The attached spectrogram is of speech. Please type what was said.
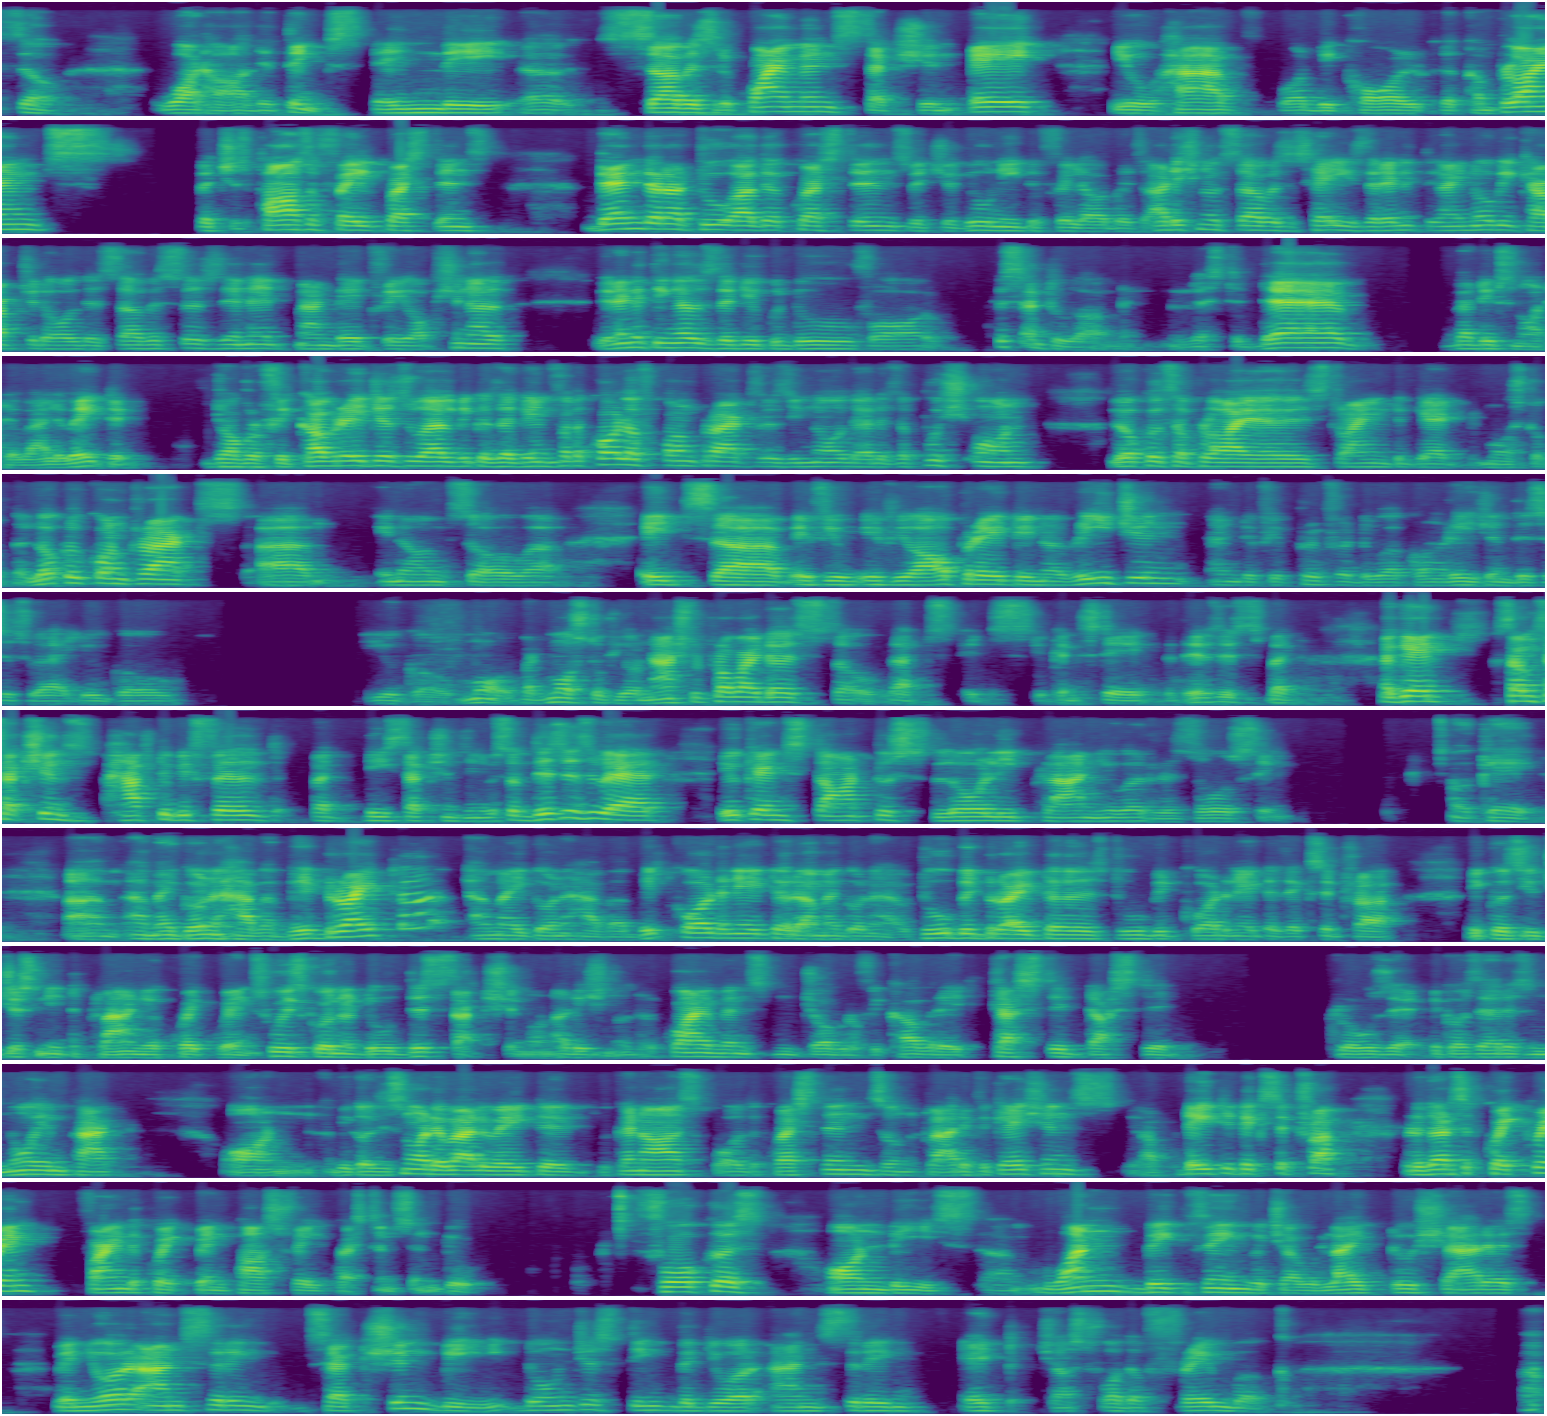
So what are the things? In the uh, service requirements, section A, you have what we call the compliance, which is pass or fail questions. Then there are two other questions which you do need to fill out with additional services. Hey, is there anything? I know we captured all the services in it, mandatory, optional there anything else that you could do for the central government? Listed there, but it's not evaluated. Geography coverage as well, because again, for the call of contracts, as you know, there is a push on local suppliers trying to get most of the local contracts. Um, you know, so uh, it's uh, if you if you operate in a region and if you prefer to work on a region, this is where you go you go more. But most of your national providers, so that's it's you can stay with this. But again, some sections have to be filled, but these sections anyway. So this is where you can start to slowly plan your resourcing. Okay, um, am I going to have a bid writer? Am I going to have a bid coordinator? Am I going to have two bid writers, two bid coordinators, etc.? Because you just need to plan your quick wins. Who is going to do this section on additional requirements geography coverage? Test it, dust it, close it, because there is no impact on because it's not evaluated. You can ask all the questions on clarifications, update it, etc. But that's a quick win, find the quick win, pass fail questions and do. Focus on these. Um, one big thing which I would like to share is when you're answering section B, don't just think that you're answering it just for the framework.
